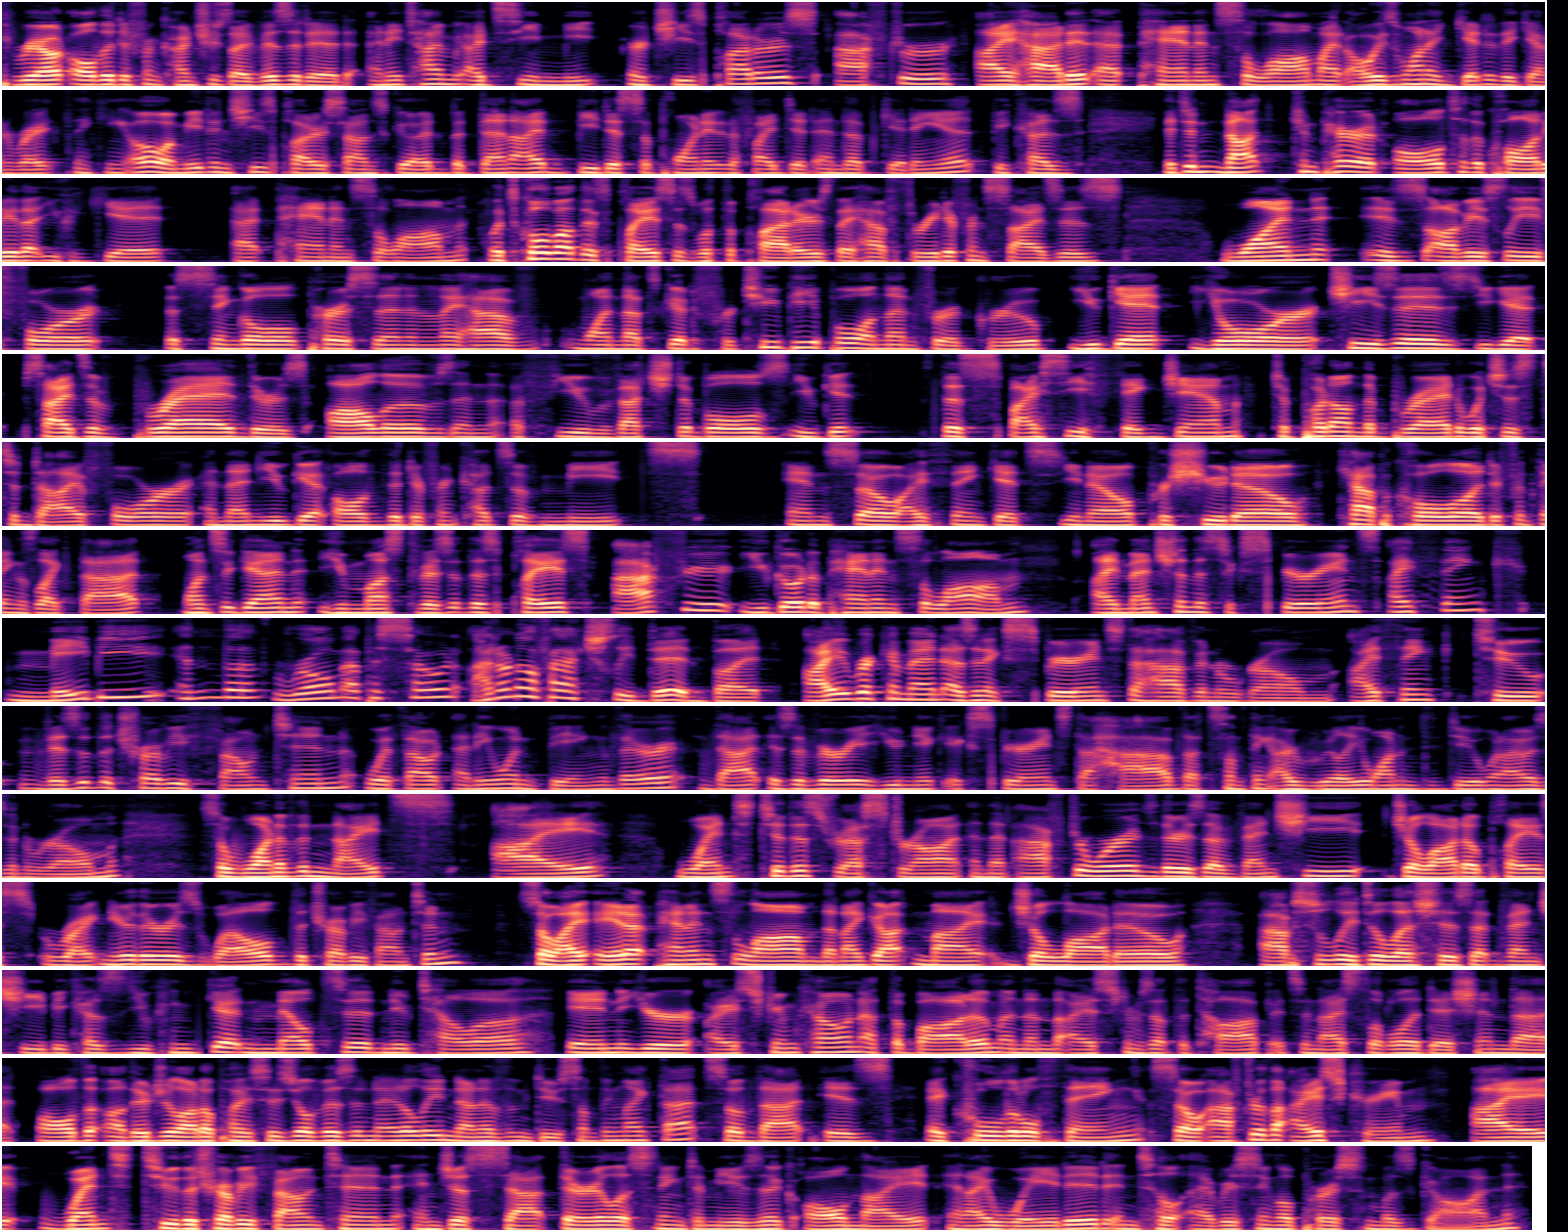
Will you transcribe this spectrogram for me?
throughout all the different countries I visited, anytime I'd see meat or cheese platters after I had it at Pan and Salam, I'd always want to get it again, right? Thinking, oh, a meat and cheese platter sounds good. But then I'd be disappointed if I did end up getting it because it did not compare at all to the quality that you could get at Pan and Salam. What's cool about this place is with the platters, they have three different sizes. One is obviously for a single person and they have one that's good for two people and then for a group you get your cheeses you get sides of bread there's olives and a few vegetables you get the spicy fig jam to put on the bread which is to die for and then you get all the different cuts of meats and so I think it's, you know, prosciutto, capicola, different things like that. Once again, you must visit this place after you go to Pan and Salam. I mentioned this experience, I think, maybe in the Rome episode. I don't know if I actually did, but I recommend as an experience to have in Rome. I think to visit the Trevi Fountain without anyone being there, that is a very unique experience to have. That's something I really wanted to do when I was in Rome So one of the nights I went to this restaurant and then afterwards there's a Venchi gelato place right near there as well, the Trevi Fountain. So I ate at Pan and Salam, then I got my gelato absolutely delicious at Venchi because you can get melted Nutella in your ice cream cone at the bottom and then the ice cream's at the top. It's a nice little addition that all the other gelato places you'll visit in Italy, none of them do something like that. So that is a cool little thing. So after the ice cream, I went to the Trevi Fountain and just sat there listening to music all night and I waited until every single person was gone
